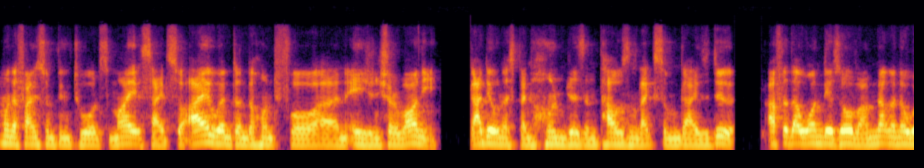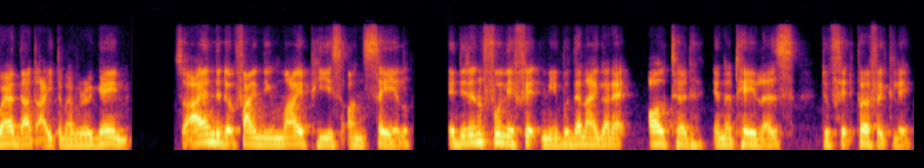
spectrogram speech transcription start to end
I'm gonna find something towards my side." So I went on the hunt for an Asian sherwani. I didn't want to spend hundreds and thousands like some guys do. After that one day's over, I'm not gonna wear that item ever again. So I ended up finding my piece on sale. It didn't fully fit me, but then I got it altered in a tailor's to fit perfectly.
